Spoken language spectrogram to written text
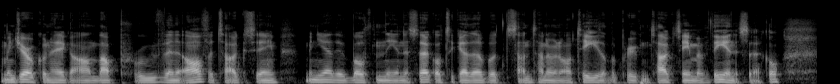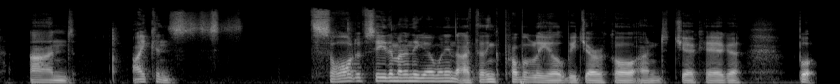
I mean, Jericho and Hager aren't that proven of a tag team. I mean, yeah, they're both in the inner circle together, but Santana and Ortiz are the proven tag team of the inner circle. And I can s- sort of see the men of the year winning. I think probably it'll be Jericho and Jake Hager. But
